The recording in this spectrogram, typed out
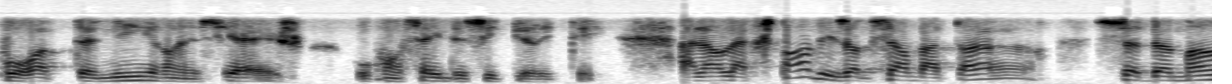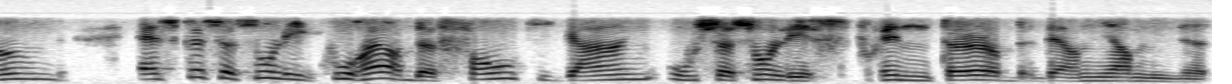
pour obtenir un siège au Conseil de sécurité. Alors la plupart des observateurs se demandent est-ce que ce sont les coureurs de fond qui gagnent ou ce sont les sprinteurs de dernière minute?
